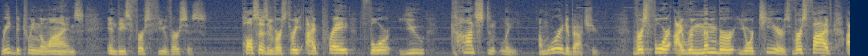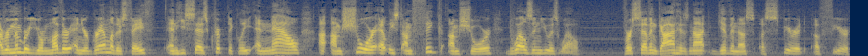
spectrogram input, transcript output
Read between the lines in these first few verses. Paul says in verse 3, I pray for you constantly. I'm worried about you. Verse 4, I remember your tears. Verse 5, I remember your mother and your grandmother's faith. And he says cryptically, and now I'm sure, at least I'm think I'm sure, dwells in you as well. Verse 7 God has not given us a spirit of fear.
